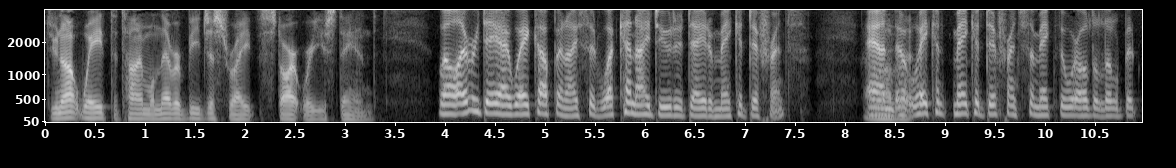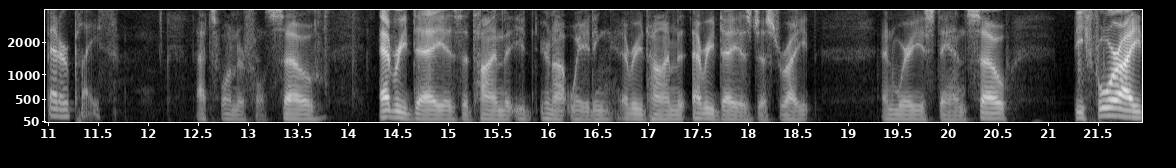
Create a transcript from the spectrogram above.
Do not wait. The time will never be just right. Start where you stand. Well, every day I wake up and I said, What can I do today to make a difference? and uh, make, a, make a difference to make the world a little bit better place. That's wonderful. So every day is a time that you, you're not waiting. Every time, every day is just right and where you stand. So, before I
